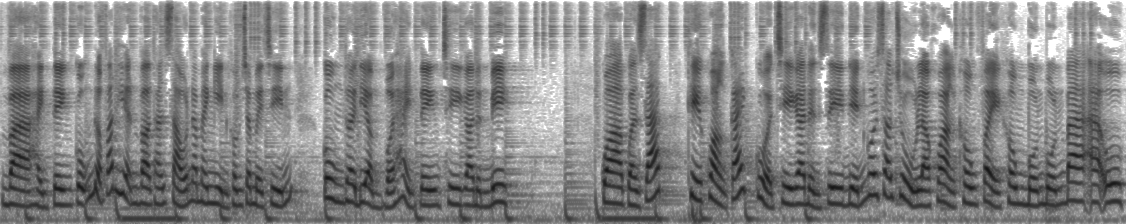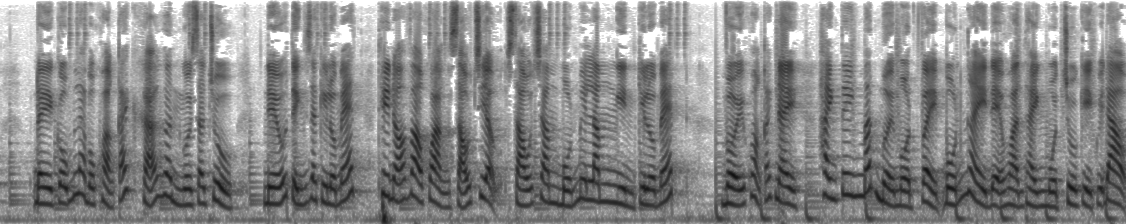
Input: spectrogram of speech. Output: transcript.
Và hành tinh cũng được phát hiện vào tháng 6 năm 2019, cùng thời điểm với hành tinh T Garden B. Qua quan sát, thì khoảng cách của T Garden C đến ngôi sao chủ là khoảng 0,0443 AU. Đây cũng là một khoảng cách khá gần ngôi sao chủ. Nếu tính ra km, thì nó vào khoảng 6 triệu 645 nghìn km. Với khoảng cách này, hành tinh mất 11,4 ngày để hoàn thành một chu kỳ quỹ đạo.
